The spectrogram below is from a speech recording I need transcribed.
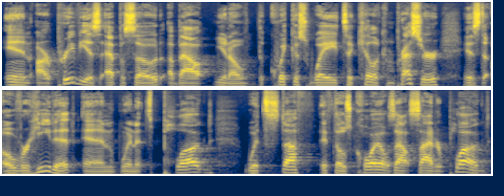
in our previous episode about you know the quickest way to kill a compressor is to overheat it and when it's plugged with stuff if those coils outside are plugged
